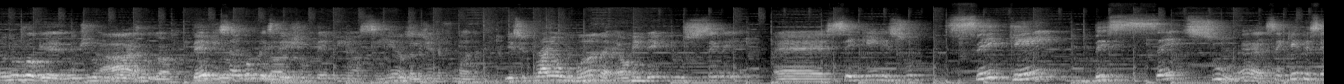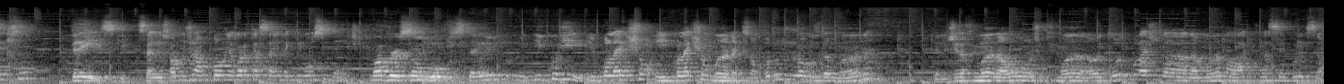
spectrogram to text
Eu não joguei, não tive Cara, de jogar. Teve tive pro oportunidade. Playstation um tempinho assim, da Legend of Mana. E esse Trial Mana é o remake do Sei, é, Seiken Desu, Seiken Desensu, é, Seiken Desensu 3, que saiu só no Japão e agora tá saindo aqui no ocidente. Uma versão Wolfenstein. E, e, e o Collection, e Collection Mana, que são todos os jogos da Mana, que é Legend of Mana 1, Legend of Mana 1 e todo o collection da, da Mana lá que vai ser a coleção.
